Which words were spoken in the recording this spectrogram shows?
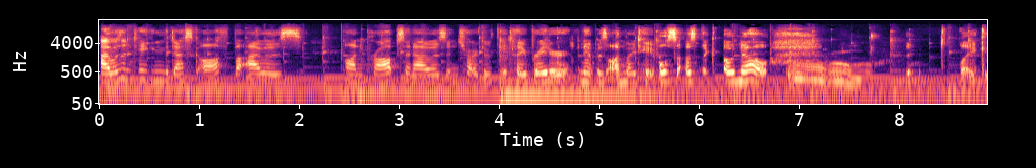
I wasn't taking the desk off, but I was on props and I was in charge of the typewriter and it was on my table, so I was like, oh no, Ooh. like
